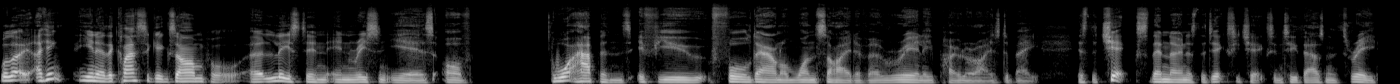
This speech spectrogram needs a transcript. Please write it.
Well, I think you know the classic example, at least in in recent years, of what happens if you fall down on one side of a really polarized debate is the Chicks, then known as the Dixie Chicks, in 2003,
